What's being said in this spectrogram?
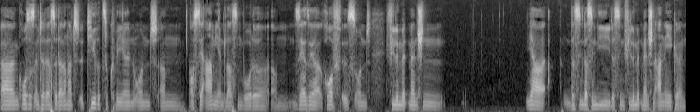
äh, ein großes Interesse daran hat, Tiere zu quälen und ähm, aus der Army entlassen wurde, ähm, sehr, sehr rough ist und viele Mitmenschen, ja, dass ihn, dass ihn die, dass ihn viele Mitmenschen anekeln.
